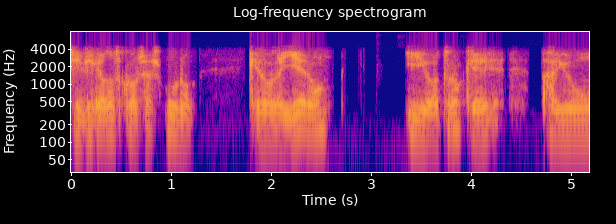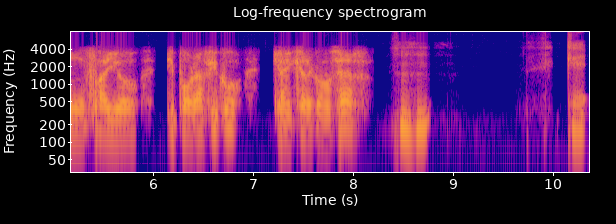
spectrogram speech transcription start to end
significa dos cosas. Uno, que lo leyeron y otro, que hay un fallo tipográfico que hay que reconocer. Que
